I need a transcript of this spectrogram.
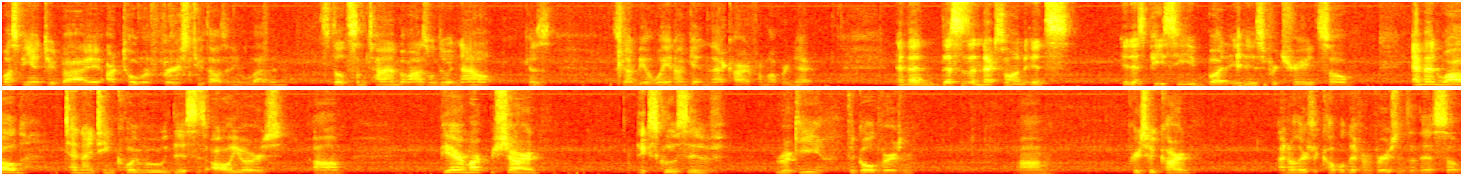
must be entered by October 1st, 2011. Still some time, but might as well do it now, because it's going to be a wait on getting that card from Upper Deck. And then this is the next one. It's It is PC, but it is for trade, so MN Wild 1019 Koivu, this is all yours. Um, Pierre-Marc Bouchard, exclusive rookie, the gold version. Um, pretty sweet card. I know there's a couple different versions of this, so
